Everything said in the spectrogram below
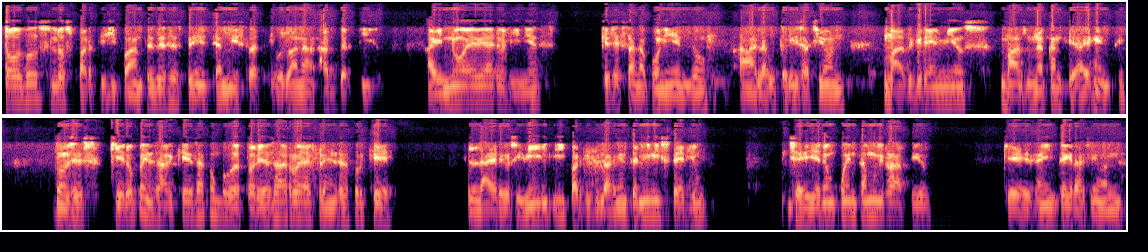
todos los participantes de ese expediente administrativo lo han advertido. Hay nueve aerolíneas que se están oponiendo a la autorización, más gremios, más una cantidad de gente. Entonces, quiero pensar que esa convocatoria, esa rueda de prensa es porque la Aerocivil y particularmente el Ministerio se dieron cuenta muy rápido que esa integración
